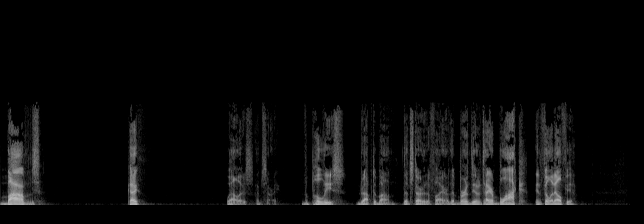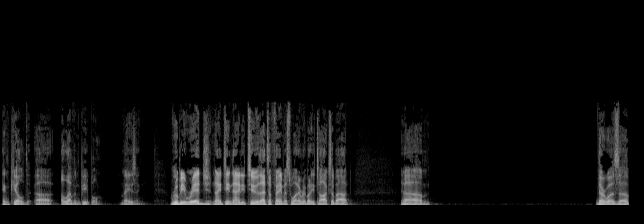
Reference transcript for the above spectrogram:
bombs. Okay? Well there's i'm sorry the police dropped a bomb that started a fire that burned the entire block in Philadelphia and killed uh, 11 people. Amazing. Ruby Ridge, 1992. That's a famous one everybody talks about. Um, there was a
